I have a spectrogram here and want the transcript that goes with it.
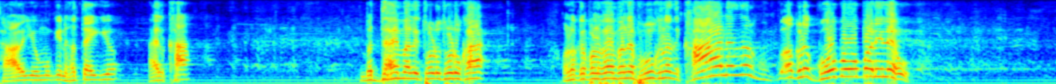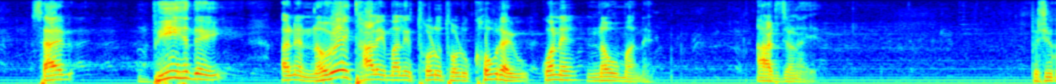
થાળીઓ મૂકીને હતાઈ ગયો. હાલ ખા. બધાય માલી થોડું થોડું ખા. ઓલો કે, પણ ભાઈ, મને ભૂખ નથી. ખા ને આગળ ગોબો ઉપાડી લેવું. સાહેબ, ભીહ દઈ અને નવે થાળી માલી થોડું થોડું ખવરાયું કોને? નવ માને આઠ જણાએ. પછી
